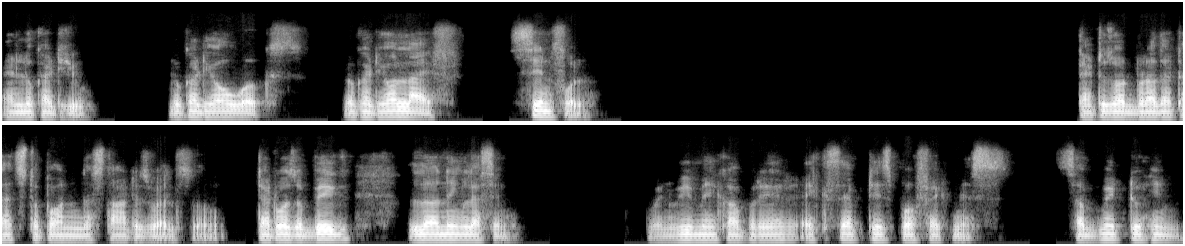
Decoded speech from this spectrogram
and look at you. Look at your works. Look at your life. Sinful. That is what brother touched upon in the start as well. So that was a big learning lesson. When we make our prayer, accept his perfectness. Submit to him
